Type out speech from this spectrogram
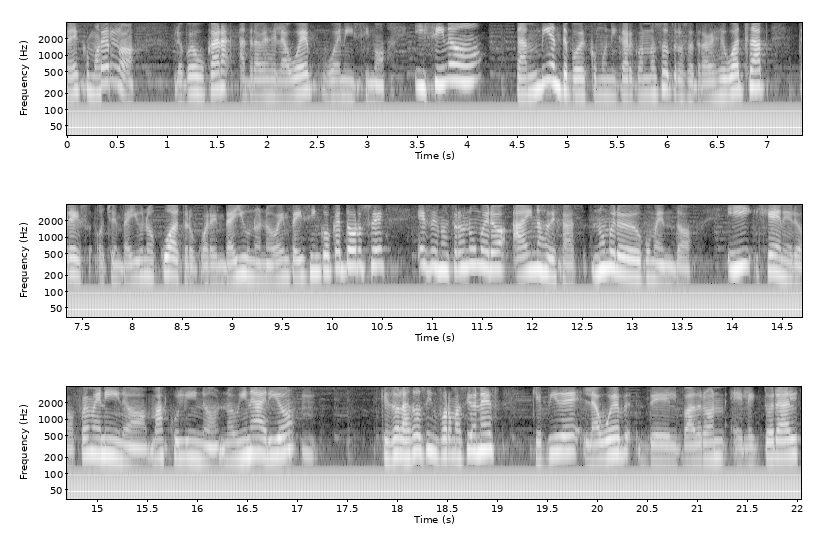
¿sabés cómo hacerlo? Lo puedes buscar a través de la web, buenísimo. Y si no, también te podés comunicar con nosotros a través de WhatsApp 381 441 95 14. Ese es nuestro número, ahí nos dejas número de documento y género, femenino, masculino, no binario, que son las dos informaciones que pide la web del padrón electoral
